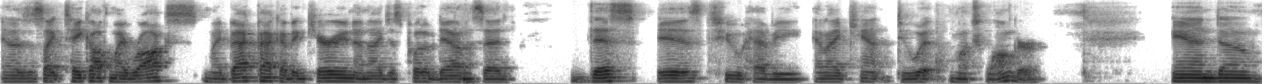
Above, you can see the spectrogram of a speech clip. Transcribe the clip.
and i was just like take off my rocks my backpack i've been carrying and i just put them down and said this is too heavy and i can't do it much longer and um,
